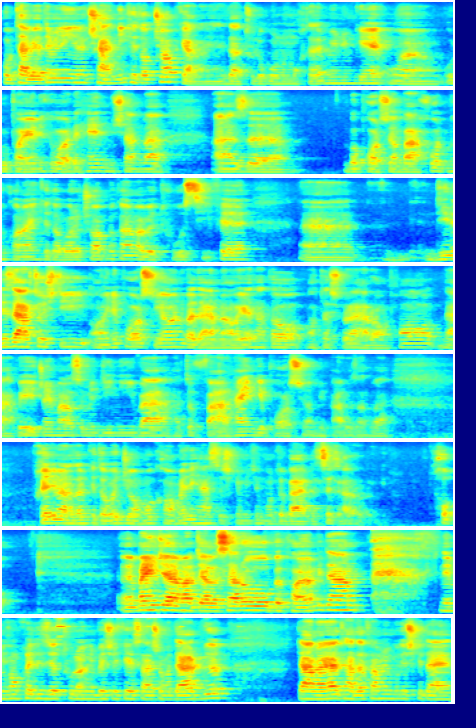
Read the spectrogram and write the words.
خب طبیعتا می‌بینید اینا چندین کتاب چاپ کردن. یعنی در طول قرون مختلف می‌بینیم که اروپاییانی که وارد هند میشن و از با پارسیان برخورد می‌کنن این کتاب رو چاپ می‌کنن و به توصیف دین زرتشتی آین پارسیان و در نهایت حتی آتش احرام ها نحوه اجرای مراسم دینی و حتی فرهنگ پارسیان می‌پردازند و خیلی به نظرم کتاب جامع کاملی هستش که می‌تونه مورد بررسی قرار بگیره. خب من این جلسه رو به پایان میدم. نمی‌خوام خیلی زیاد طولانی بشه که سر شما درد بیاد. در نهایت هدفم این بودش که در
